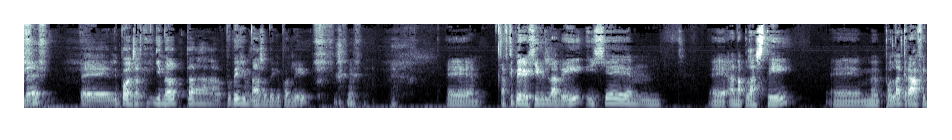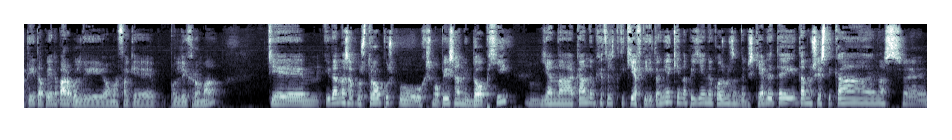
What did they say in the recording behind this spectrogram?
ναι. Ε, λοιπόν, σε αυτή την κοινότητα που δεν γυμνάζονται και πολύ. ε, αυτή η περιοχή δηλαδή είχε μ, ε, αναπλαστεί ε, με πολλά γκράφιτι, τα οποία είναι πάρα πολύ όμορφα και πολύχρωμα. Και μ, ήταν ένας από τους τρόπους που χρησιμοποίησαν οι ντόπιοι για να κάνουν πιο θελκτική αυτή η γειτονιά και να πηγαίνει ο κόσμος να την επισκέπτεται. Ήταν ουσιαστικά ένας. Ε,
